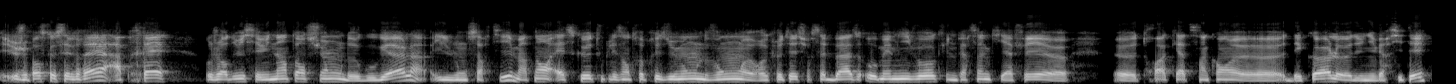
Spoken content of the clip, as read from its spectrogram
Je pense que c'est vrai. Après, Aujourd'hui, c'est une intention de Google. Ils l'ont sorti. Maintenant, est-ce que toutes les entreprises du monde vont euh, recruter sur cette base au même niveau qu'une personne qui a fait 3, 4, 5 ans euh, d'école, euh, d'université?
